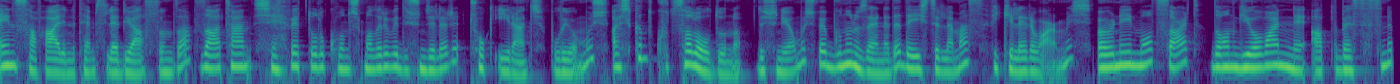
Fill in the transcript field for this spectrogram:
en saf halini temsil ediyor aslında. Zaten şehvet dolu konuşmaları ve düşünceleri çok iğrenç buluyormuş. Aşkın kutsal olduğunu düşünüyormuş ve bunun üzerine de değiştirilemez fikirleri varmış. Örneğin Mozart Don Giovanni adlı bestesini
